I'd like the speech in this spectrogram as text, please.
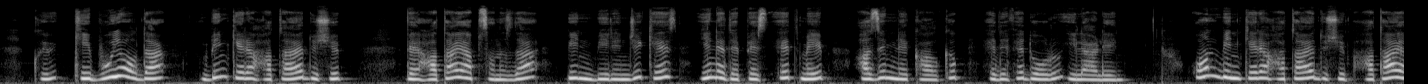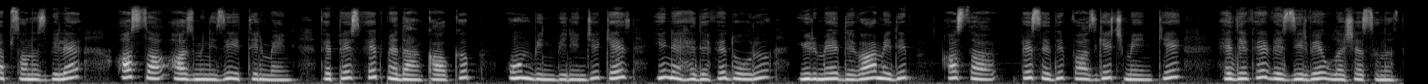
Ki bu yolda bin kere hataya düşüp ve hata yapsanız da bin birinci kez yine de pes etmeyip azimle kalkıp hedefe doğru ilerleyin. On bin kere hataya düşüp hata yapsanız bile asla azminizi yitirmeyin ve pes etmeden kalkıp on bin birinci kez yine hedefe doğru yürümeye devam edip asla pes edip vazgeçmeyin ki hedefe ve zirveye ulaşasınız.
